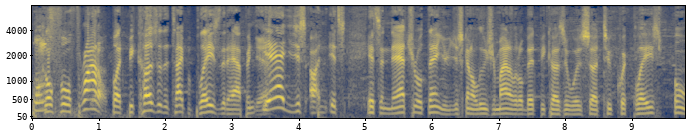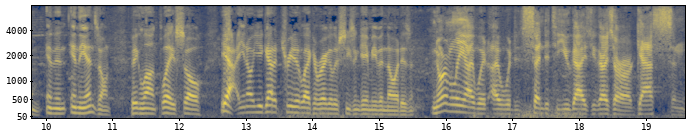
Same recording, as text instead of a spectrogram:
go full throttle? But because of the type of plays that happen, Yeah. yeah, you just uh, it's it's a natural thing. You're just going to lose your mind a little bit because it was uh, two quick plays, boom, in the, in the end zone, big long plays. So yeah, you know, you got to treat it like a regular season game, even though it isn't. Normally, I would I would send it to you guys. You guys are our guests and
